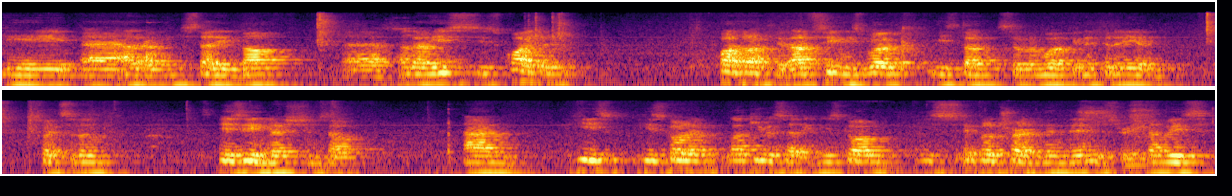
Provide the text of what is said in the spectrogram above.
He, uh, I don't know, he studied law. Uh, I don't know, he's, he's quite an, quite architect. I've seen his work. He's done some work in Italy and Switzerland. He's English himself. And he's, he's gone, like you were saying, he's gone, he's infiltrated in the industry. Now he's,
